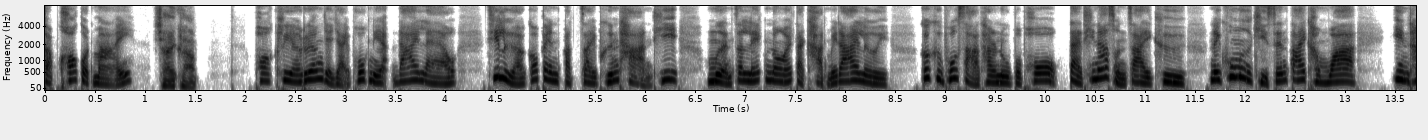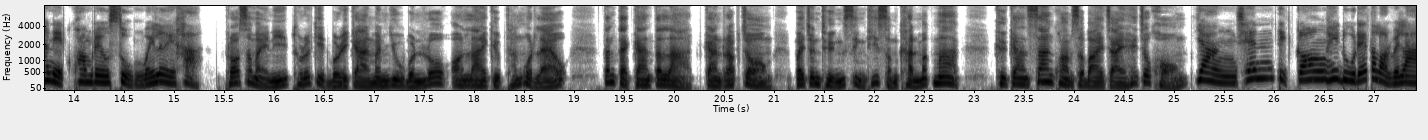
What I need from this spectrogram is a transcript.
กับข้อกฎหมาย ใช่ครับ พอเคลียร์เรื่องใหญ่ๆ พวกเนี้ยได้แล้ว ที่เหลือก็เป็นปัจจัยพื้นฐานที่เหมือนจะเล็กน้อยแต่ขาดไม่ได้เลย ก็คือพวกสาธารณูปโภค แต่ที่น่าสนใจคือ ในคู่มือขีดเส้นใต้คำว่า อินเทอร์เน็ตความเร็วสูงไว้เลยค่ะ เพราะสมัยนี้ธุรกิจบริการมันอยู่บนโลกออนไลน์เกือบทั้งหมดแล้ว ตั้งแต่การตลาดการรับจองไปจนถึงสิ่งที่สำคัญมากๆ คือการสร้างความสบายใจให้เจ้าของ อย่างเช่น ติดกล้องให้ดูได้ตลอดเวลา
